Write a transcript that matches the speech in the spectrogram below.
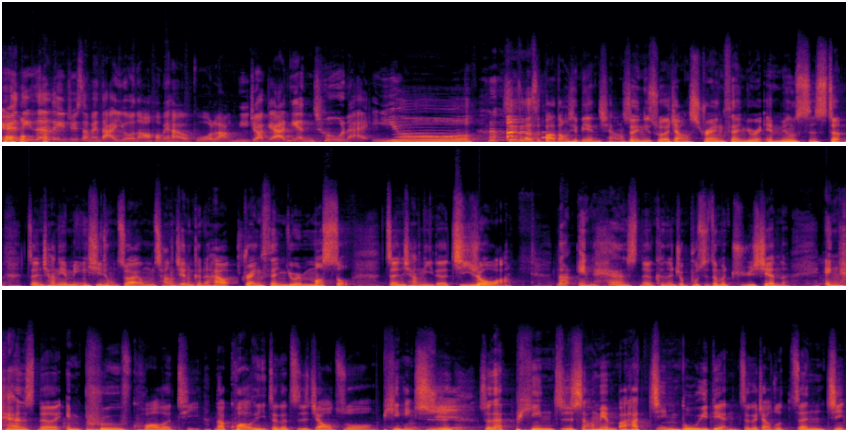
因为你在例句上面打 U，然后后面还有波浪，你就要给它念出来。有，所以这个是把东西变强。所以你除了讲 strengthen your immune system，增强你的免疫系统之外，我们常见的可能还有 strengthen your muscle，增强你的肌肉啊。那 enhance 呢，可能就不是这么局限了。enhance 呢，improve quality。那 quality 这个字叫做品质，品质，所以在品质上面把它进步一点，这个叫做增进。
